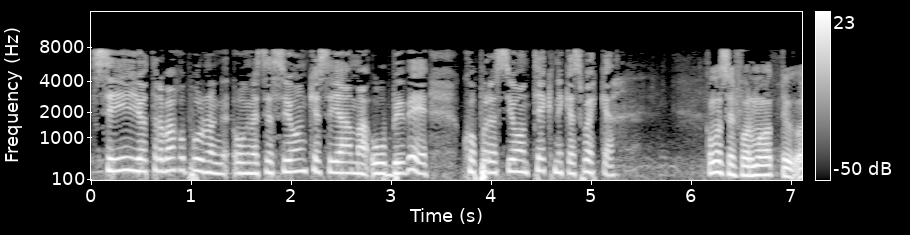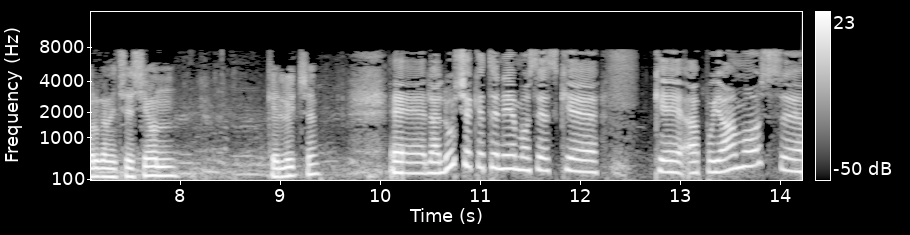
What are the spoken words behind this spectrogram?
Sí, yo trabajo por una organización que se llama UBV, Cooperación Técnica Sueca. ¿Cómo se formó tu organización que lucha? Eh, la lucha que tenemos es que, que apoyamos eh,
